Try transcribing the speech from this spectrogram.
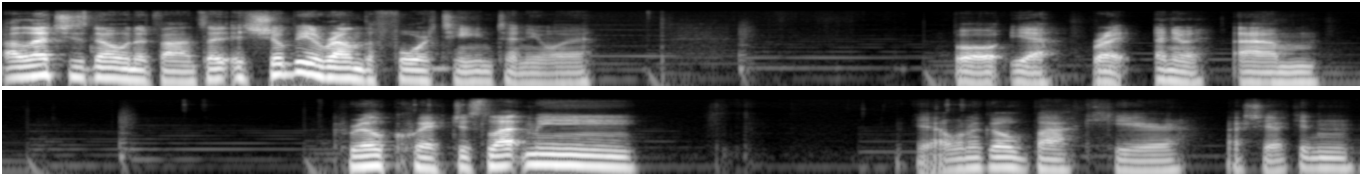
I'll let you know in advance. It should be around the 14th anyway. But yeah, right. Anyway, um, real quick, just let me. Yeah, I want to go back here. Actually, I can.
